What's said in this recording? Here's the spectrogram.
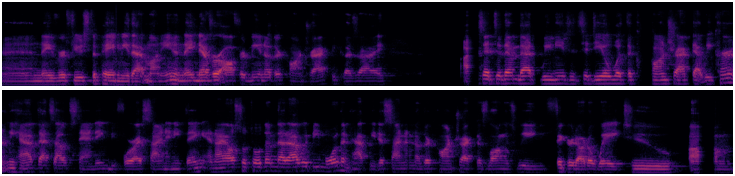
and they refused to pay me that money and they never offered me another contract because I I said to them that we needed to deal with the contract that we currently have that's outstanding before I sign anything. And I also told them that I would be more than happy to sign another contract as long as we figured out a way to um,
